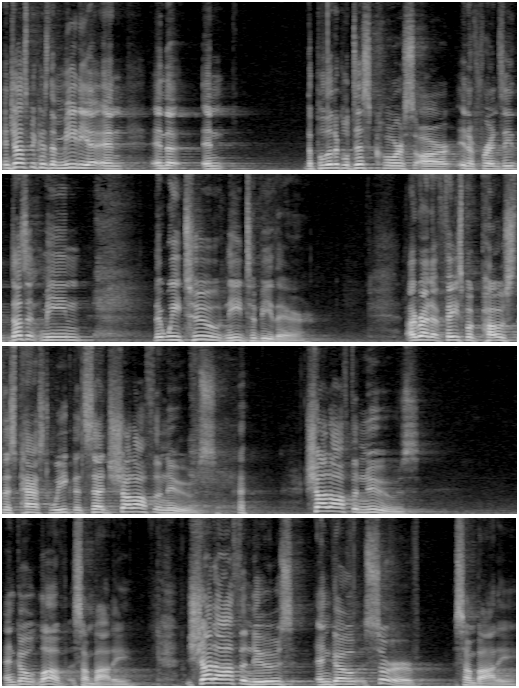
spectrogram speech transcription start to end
And just because the media and, and, the, and the political discourse are in a frenzy doesn't mean that we too need to be there. I read a Facebook post this past week that said, Shut off the news. Shut off the news and go love somebody. Shut off the news and go serve somebody.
